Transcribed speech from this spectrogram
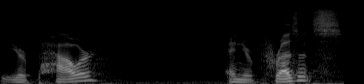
your power and your presence.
